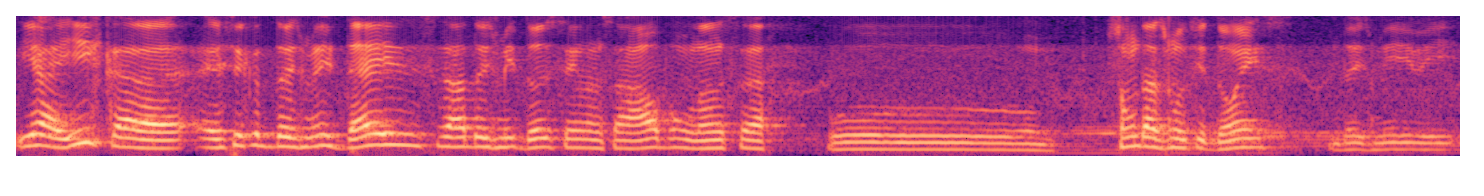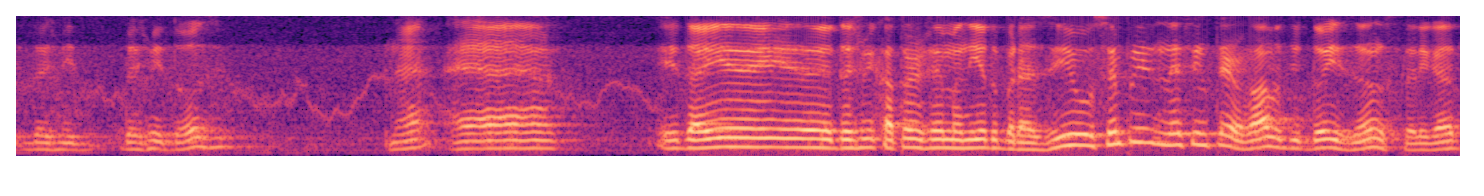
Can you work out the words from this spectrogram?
e aí, cara, ele fica de 2010 a 2012 sem lançar álbum, lança o Som das Multidões em 2012, né? É, e daí, 2014 vem Mania do Brasil, sempre nesse intervalo de dois anos, tá ligado?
